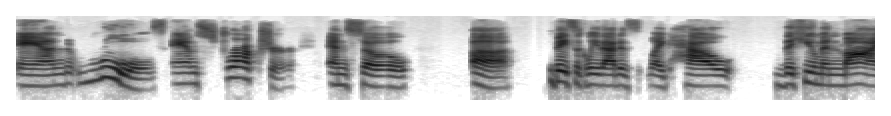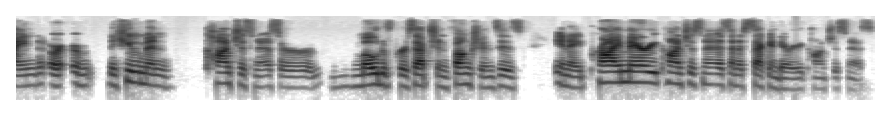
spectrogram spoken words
and rules and structure. And so uh, basically, that is like how the human mind or, or the human consciousness or mode of perception functions is in a primary consciousness and a secondary consciousness.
